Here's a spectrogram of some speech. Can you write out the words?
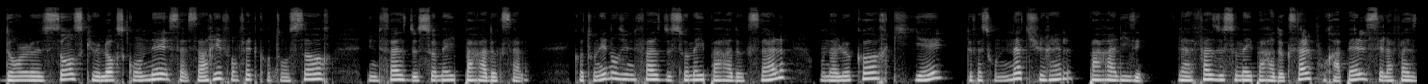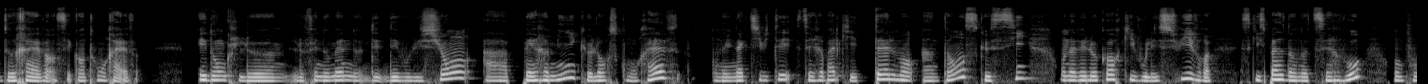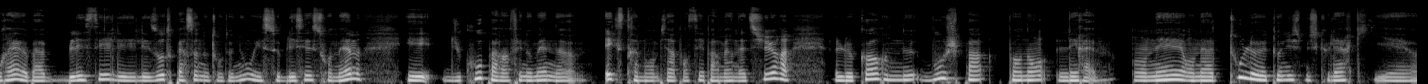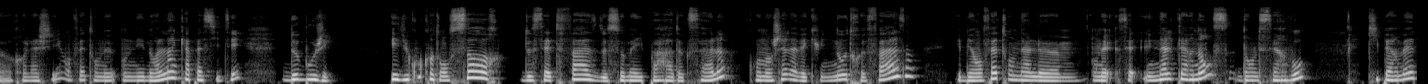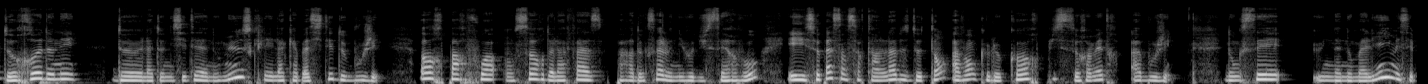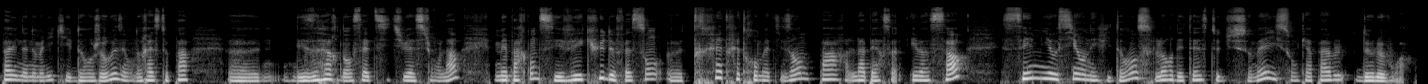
dans le sens que lorsqu'on est, ça, ça arrive en fait quand on sort d'une phase de sommeil paradoxal. Quand on est dans une phase de sommeil paradoxal, on a le corps qui est, de façon naturelle, paralysé. La phase de sommeil paradoxal, pour rappel, c'est la phase de rêve, hein, c'est quand on rêve. Et donc le, phénomène d'évolution a permis que lorsqu'on rêve, on a une activité cérébrale qui est tellement intense que si on avait le corps qui voulait suivre ce qui se passe dans notre cerveau, on pourrait bah, blesser les, autres personnes autour de nous et se blesser soi-même. Et du coup, par un phénomène euh, extrêmement bien pensé par Mère Nature, le corps ne bouge pas pendant les rêves. On est, on a tout le tonus musculaire qui est euh, relâché. En fait, on est dans l'incapacité de bouger. Et du coup, quand on sort de cette phase de sommeil paradoxal, qu'on enchaîne avec une autre phase, eh bien en fait on a, on a une alternance dans le cerveau qui permet de redonner de la tonicité à nos muscles et la capacité de bouger. Or, parfois, on sort de la phase paradoxale au niveau du cerveau et il se passe un certain laps de temps avant que le corps puisse se remettre à bouger. Donc c'est une anomalie, mais c'est pas une anomalie qui est dangereuse et on ne reste pas euh, des heures dans cette situation-là. Mais par contre, c'est vécu de façon euh, très très traumatisante par la personne. Et bien ça, c'est mis aussi en évidence lors des tests du sommeil. Ils sont capables de le voir.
